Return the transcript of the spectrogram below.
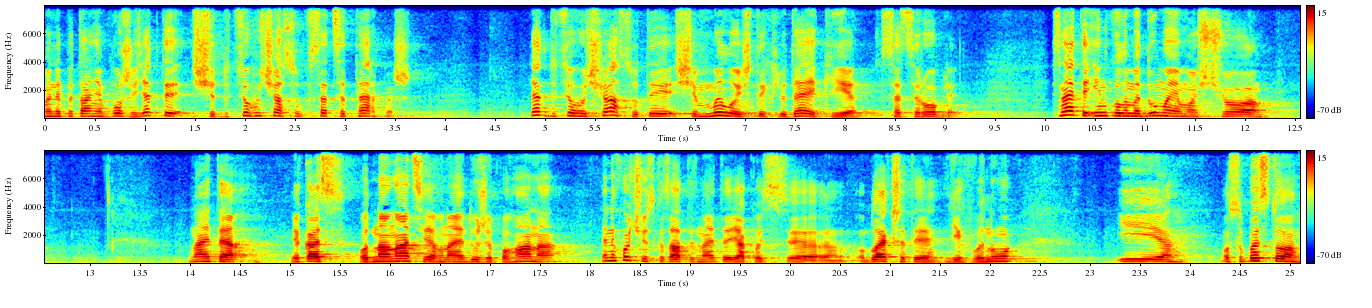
мене питання, Боже, як ти ще до цього часу все це терпиш? Як до цього часу ти ще милуєш тих людей, які все це роблять? Знаєте, інколи ми думаємо, що знаєте, якась одна нація, вона є дуже погана. Я не хочу сказати, знаєте, якось е, облегшити їх вину. І особисто,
